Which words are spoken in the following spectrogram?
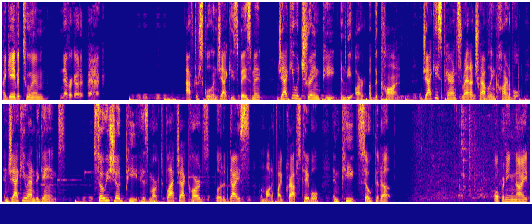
I gave it to him, never got it back. After school in Jackie's basement, Jackie would train Pete in the art of the con. Jackie's parents ran a traveling carnival, and Jackie ran the games. So he showed Pete his marked blackjack cards, loaded dice, a modified craps table, and Pete soaked it up. Opening night,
